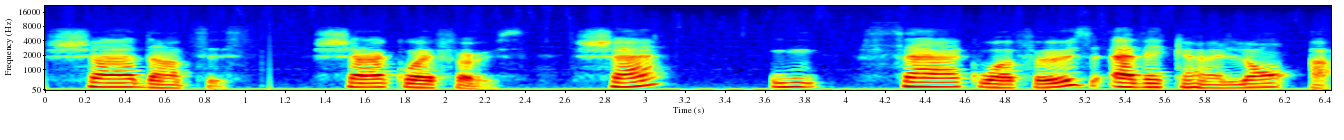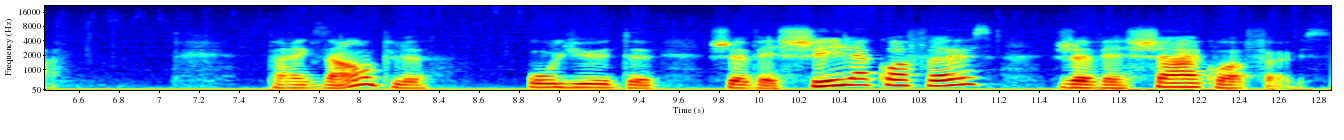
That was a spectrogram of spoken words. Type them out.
Chat dentiste. Chat coiffeuse. Chat ou sa coiffeuse avec un long A. Par exemple, au lieu de je vais chez la coiffeuse, je vais chez coiffeuse.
